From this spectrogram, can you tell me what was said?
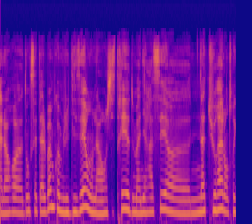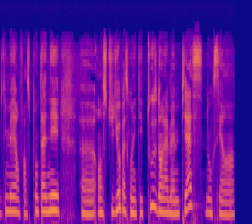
Alors, euh, donc cet album, comme je disais, on l'a enregistré de manière assez euh, naturelle, entre guillemets, enfin spontanée euh, en studio, parce qu'on était tous dans la même pièce. Donc, c'est un,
